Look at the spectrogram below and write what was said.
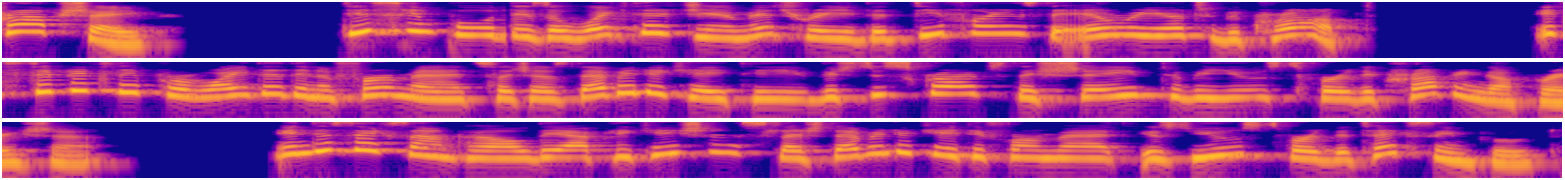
Crop shape. This input is a vector geometry that defines the area to be cropped. It's typically provided in a format such as WKT, which describes the shape to be used for the cropping operation. In this example, the application slash WKT format is used for the text input.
